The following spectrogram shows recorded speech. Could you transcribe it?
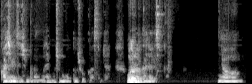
관심 있으신 분 한번 해보시는 것도 좋을 것 같습니다. 오늘 여기까지 하겠습니다. 안녕.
